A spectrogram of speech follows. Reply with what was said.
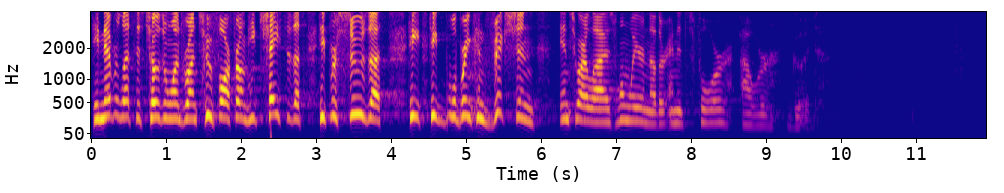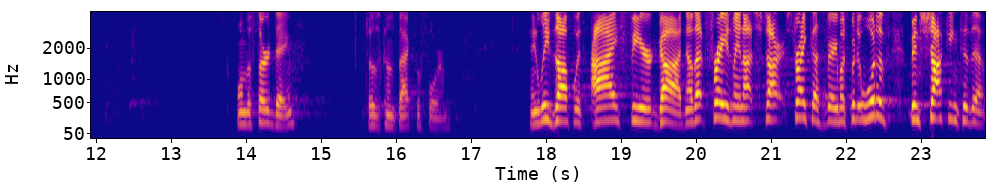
He never lets his chosen ones run too far from him. He chases us, he pursues us, he, he will bring conviction into our lives one way or another, and it's for our good. On the third day, Joseph comes back before him. And he leads off with, I fear God. Now, that phrase may not start, strike us very much, but it would have been shocking to them.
